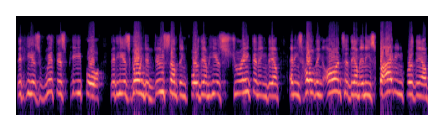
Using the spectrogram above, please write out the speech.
that He is with His people, that He is going to do something for them. He is strengthening them, and He's holding on to them, and He's fighting for them,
